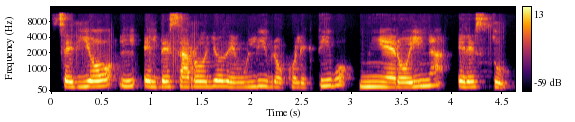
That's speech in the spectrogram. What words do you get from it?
se dio el desarrollo de un libro colectivo, Mi heroína eres tú,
